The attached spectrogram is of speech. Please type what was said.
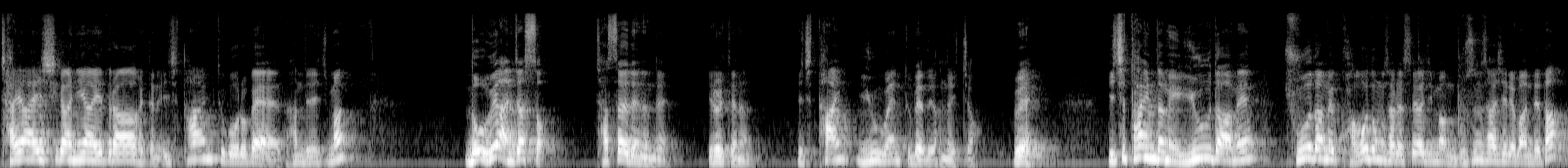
자야 할 시간이야 얘들아. 그랬더니 it's time to go to bed 한대지만 너 왜 안 잤어? 잤어야 되는데 이럴 때는 it's time you went to bed 한다 했죠. 왜? it's time 다음에 you 다음에 주어 다음에 과거 동사를 써야지만 무슨 사실의 반대다?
